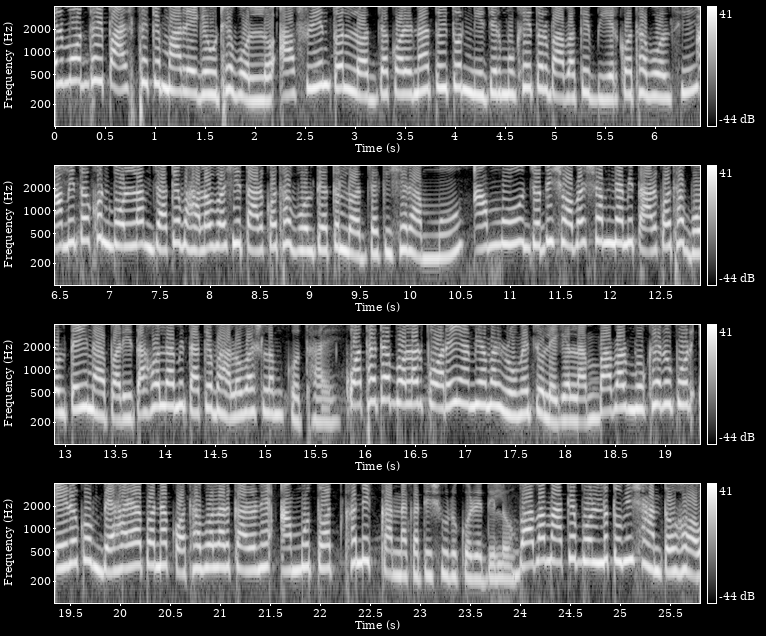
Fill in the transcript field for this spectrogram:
এর মধ্যেই পাশ থেকে মা রেগে উঠে বলল, আফরিন, তোর লজ্জা করে না? তুই তোর নিজের মুখেই তোর বাবাকে বিয়ের কথা বলছিস? আমি তখন বললাম, যাকে ভালোবাসি তার কথা বলতে এত লজ্জা কিসের আম্মু? আম্মু, যদি সবার সামনে আমি তার কথা বলতেই না পারি, তাহলে আমি তাকে ভালোবাসলাম কোথায়? কথাটা বলার পরেই আমি আমার রুমে চলে গেলাম। বাবার মুখের উপর এরকম বেহায়াপনা কথা বলার কারণে আম্মু তৎক্ষণিক কান্নাকাটি শুরু করে দিল। বাবা মাকে বলল, তুমি শান্ত হও।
